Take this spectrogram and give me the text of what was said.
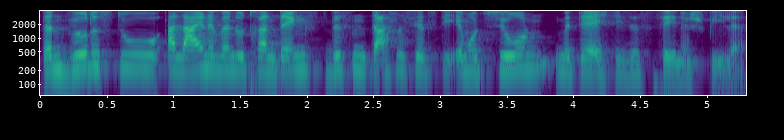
dann würdest du alleine, wenn du dran denkst, wissen, das ist jetzt die Emotion, mit der ich diese Szene spiele.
